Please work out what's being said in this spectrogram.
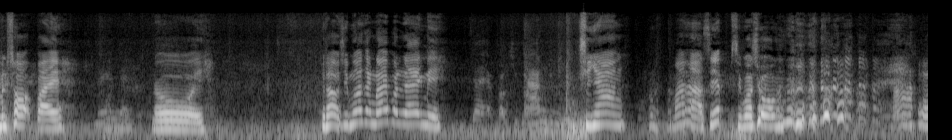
มันเสาะไปโดยพี่เท่าสิเมื่อจังได้ประแดงนี่ สิยาง มาหาซิปสิมาชงโอ้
